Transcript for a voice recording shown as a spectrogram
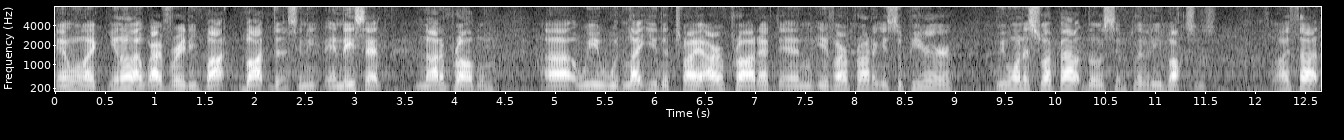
And we're like, you know, I've already bought, bought this. And, he, and they said, not a problem. Uh, we would like you to try our product, and if our product is superior, we want to swap out those SimpliVity boxes. So I thought,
